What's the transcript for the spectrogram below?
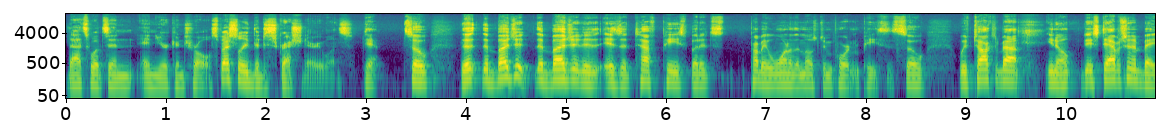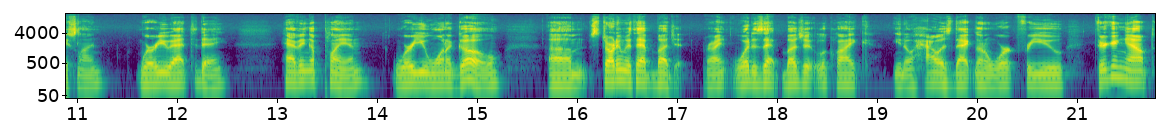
that's what's in in your control, especially the discretionary ones. Yeah. So the the budget the budget is, is a tough piece, but it's probably one of the most important pieces. So we've talked about you know establishing a baseline. Where are you at today? Having a plan where you want to go. Um, starting with that budget, right? What does that budget look like? You know, how is that going to work for you? Figuring out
